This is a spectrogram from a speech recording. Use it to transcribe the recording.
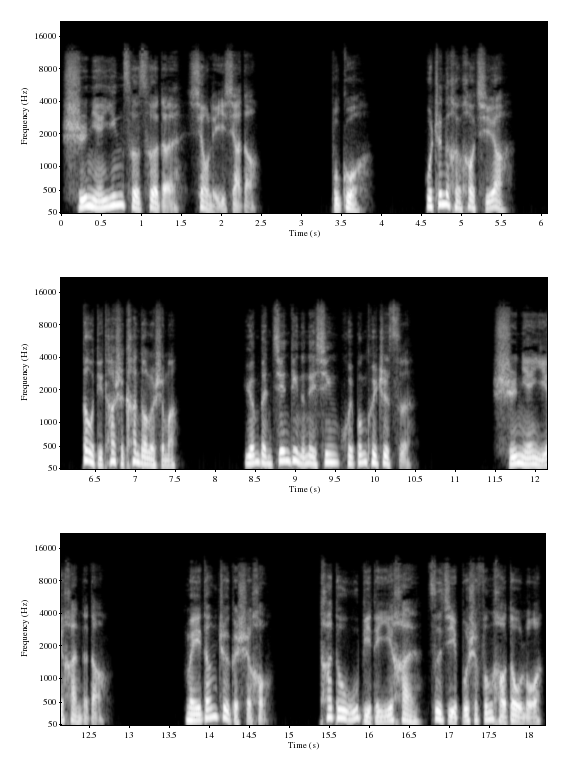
十年阴恻恻的笑了一下，道：“不过，我真的很好奇啊，到底他是看到了什么？原本坚定的内心会崩溃至此。”十年遗憾的道：“每当这个时候，他都无比的遗憾自己不是封号斗罗。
